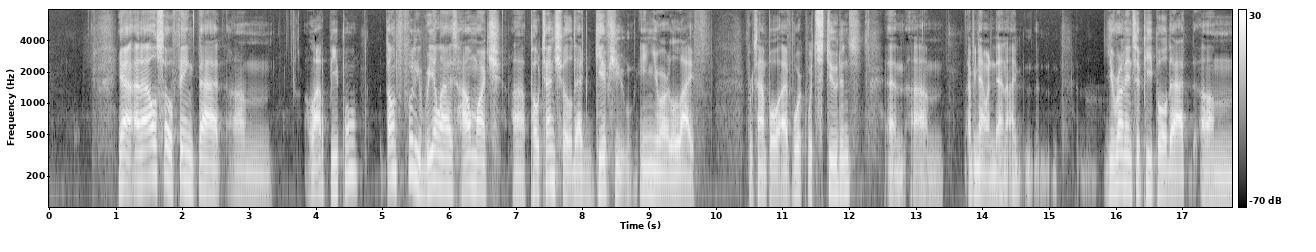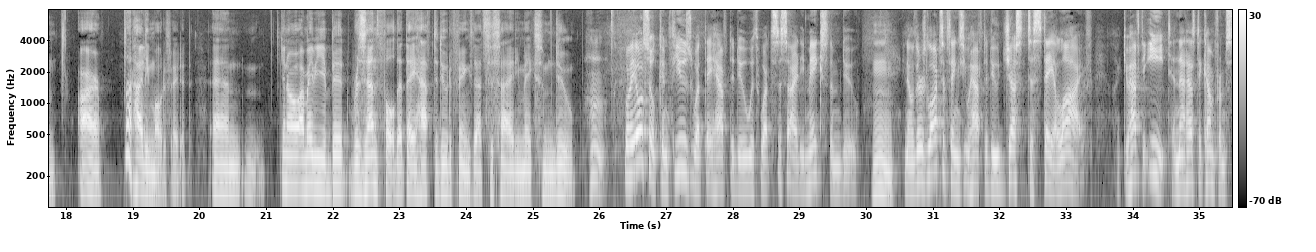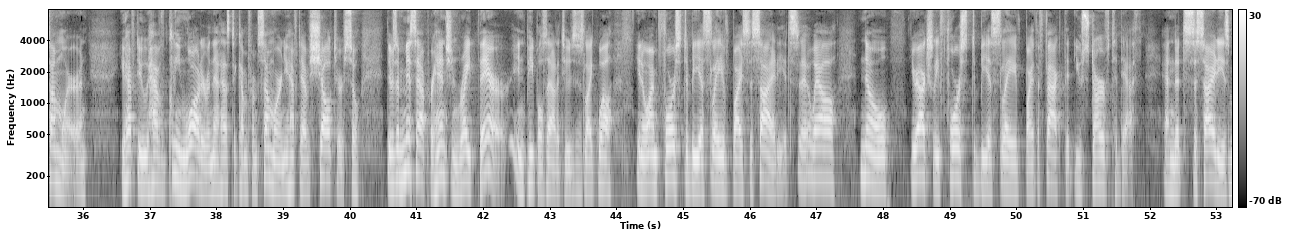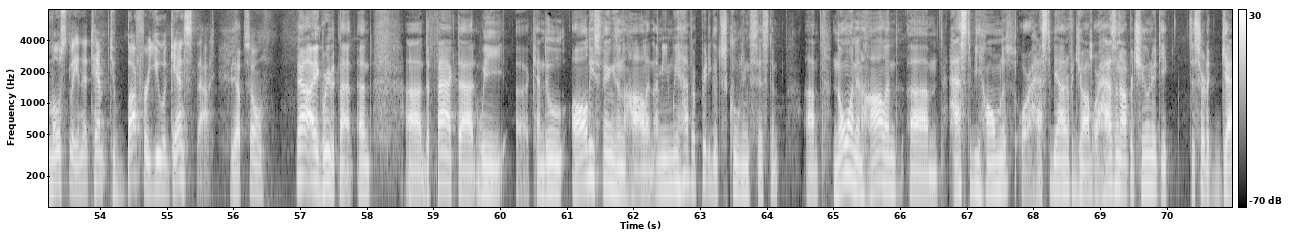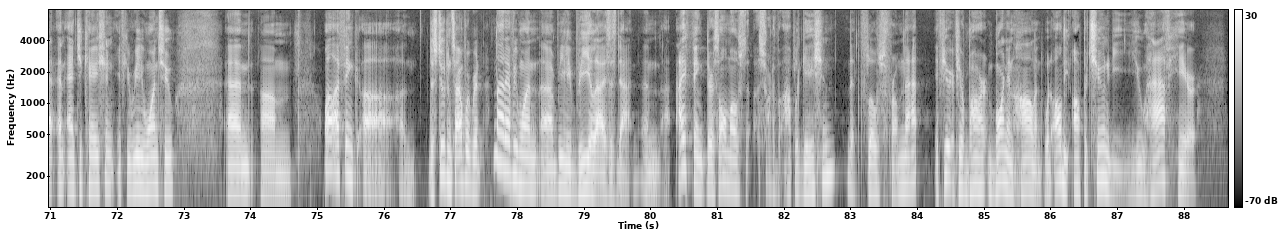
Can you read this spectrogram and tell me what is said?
Yeah, and I also think that um, a lot of people don't fully realize how much uh, potential that gives you in your life. For example, I've worked with students, and um, every now and then I you run into people that um, are not highly motivated and you know, are maybe a bit resentful that they have to do the things that society makes them do. Hmm. Well, they also confuse what they have to do with what society makes them do. Hmm. You know, there's lots of things you have to do just to stay alive. Like you have to eat, and that has to come from somewhere. And you have to have clean water and that has to come from somewhere and you have to have shelter. So there's a misapprehension right there in people's attitudes. It's like, well, you know, I'm forced to be a slave by society. It's, uh, well, no, you're actually forced to be a slave by the fact that you starve to death and that society is mostly an attempt to buffer you against that. Yep. So, yeah, I agree with that. And uh, the fact that we uh, can do all these things in Holland, I mean, we have a pretty good schooling system. Um, no one in Holland um, has to be homeless or has to be out of a job or has an opportunity to sort of get an education if you really want to. And um, well, I think uh, the students I've worked with, not everyone uh, really realizes that. And I think there's almost a sort of obligation that flows from that. If you're, if you're bar- born in Holland with all the opportunity you have here,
